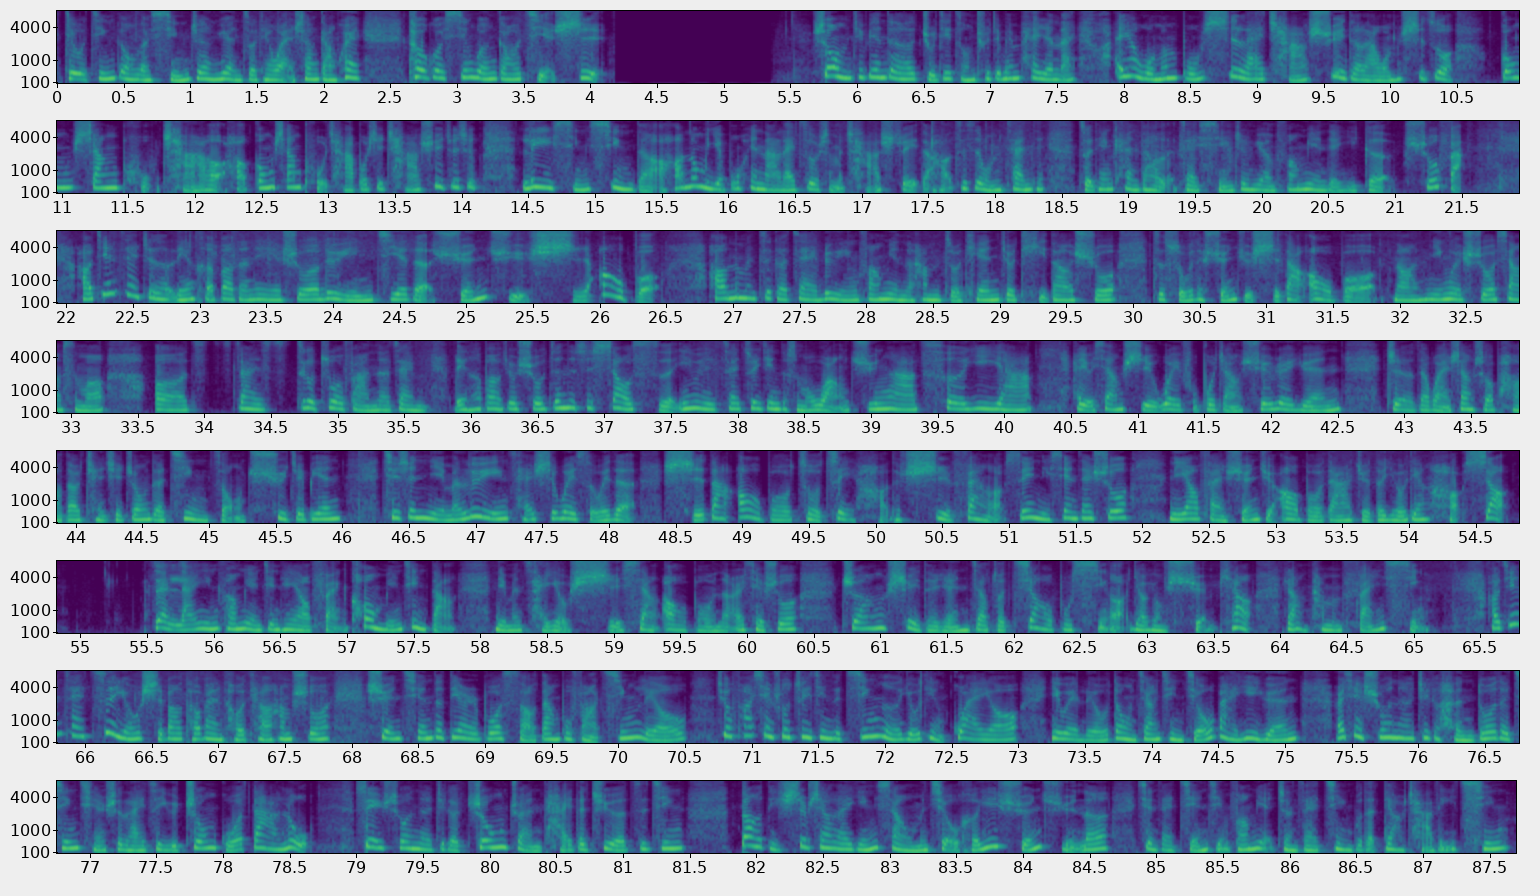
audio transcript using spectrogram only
结果惊动了行政院，昨天晚上赶快透过新闻稿解释。说我们这边的主机总处这边派人来，哎呀，我们不是来查税的啦，我们是做。工商普查哦，好，工商普查不是查税，就是例行性的，好，那我们也不会拿来做什么查税的，好，这是我们在昨天看到了在行政院方面的一个说法。好，今天在这个联合报的那页说绿营街的选举十奥博，好，那么这个在绿营方面呢，他们昨天就提到说，这所谓的选举十大奥博，那因为说像什么呃，在这个做法呢，在联合报就说真的是笑死，因为在最近的什么网军啊、侧翼呀，还有。像是卫福部长薛瑞元，这在晚上时候跑到陈时中的靳总去这边，其实你们绿营才是为所谓的十大奥博做最好的示范哦，所以你现在说你要反选举奥博，大家觉得有点好笑。在蓝营方面，今天要反控民进党，你们才有十项奥步呢。而且说装睡的人叫做叫不醒啊，要用选票让他们反省。好，今天在自由时报头版头条，他们说选前的第二波扫荡不法金流，就发现说最近的金额有点怪哦，因为流动将近九百亿元，而且说呢，这个很多的金钱是来自于中国大陆，所以说呢，这个中转台的巨额资金到底是不是要来影响我们九合一选举呢？现在检警方面正在进一步的调查厘清。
